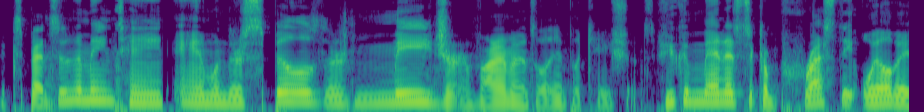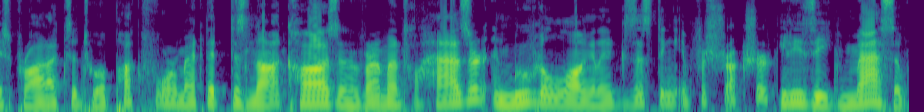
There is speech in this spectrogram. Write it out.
expensive to maintain, and when there's spills, there's major environmental implications. If you can manage to compress the oil based products into a puck format that does not cause an environmental hazard and move it along an existing infrastructure, it is a massive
